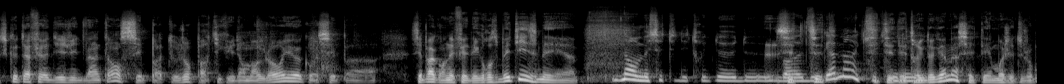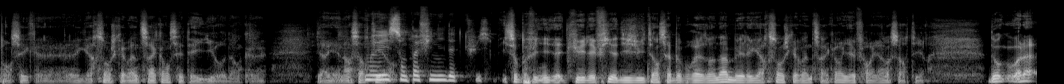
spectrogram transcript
Ce que tu as fait à 18-20 ans, c'est pas toujours particulièrement glorieux, quoi. C'est pas c'est pas qu'on ait fait des grosses bêtises, mais. Euh, non, mais c'était des trucs de, de, bah, de gamins. C'était des, trucs de gamins. C'était, moi, j'ai toujours pensé que les garçons jusqu'à 25 ans, c'était idiot. Donc, il euh, n'y a rien à sortir. Oui, ils sont pas finis d'être cuits. Ils sont pas finis cuits. Les filles à 18 ans, c'est à peu près raisonnable, mais les garçons jusqu'à 25 ans, il ne faut rien à sortir. Donc, voilà.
